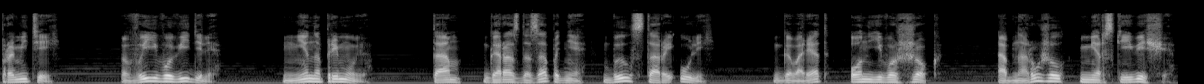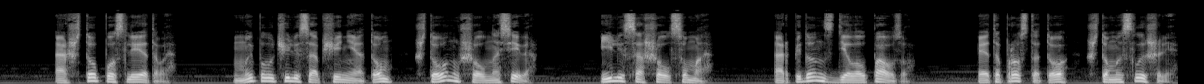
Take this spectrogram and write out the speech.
Прометей. Вы его видели? Не напрямую. Там, гораздо западнее, был старый улей. Говорят, он его сжег. Обнаружил мерзкие вещи. А что после этого? Мы получили сообщение о том, что он ушел на север. Или сошел с ума. Арпидон сделал паузу. Это просто то, что мы слышали.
